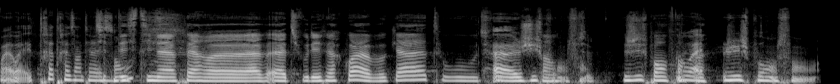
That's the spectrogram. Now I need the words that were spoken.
ouais, très très intéressant. Tu te destinais à faire, tu voulais faire quoi, avocate ou tu... juge pour enfants. Juge pour enfants. Ouais, juge pour enfants.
